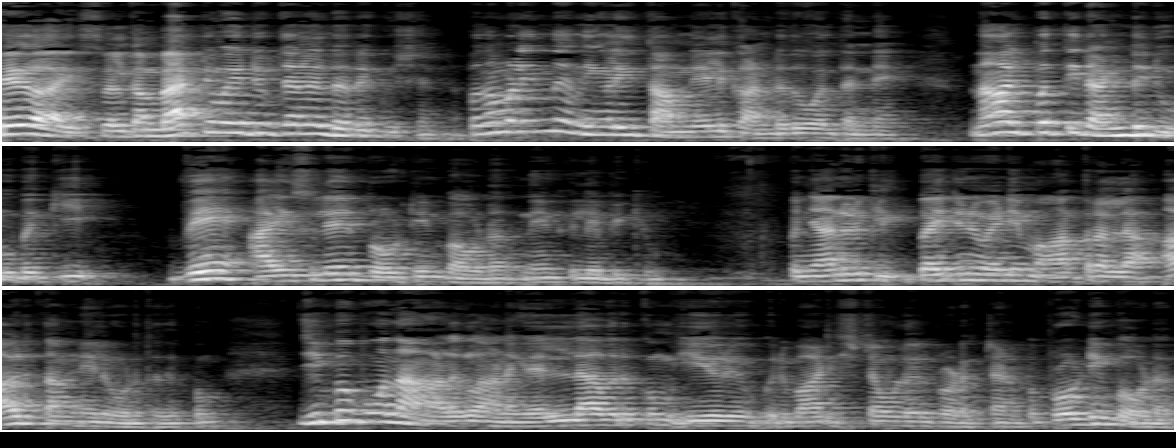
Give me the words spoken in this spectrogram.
Hey guys welcome back to my YouTube channel Derek vision അപ്പൊ നമ്മൾ ഇന്ന് നിങ്ങൾ ഈ തമ്മിൽ കണ്ടതുപോലെ തന്നെ നാൽപ്പത്തി രണ്ട് രൂപയ്ക്ക് വേ ഐസൊലേറ്റ് പ്രോട്ടീൻ പൗഡർ നിങ്ങൾക്ക് ലഭിക്കും. അപ്പൊ ഞാനൊരു ക്ലിക്ക് ബൈറ്റിന് വേണ്ടി മാത്രമല്ല ആ ഒരു തമ്മിൽ കൊടുത്തത്. ഇപ്പം ജിമ്മിൽ പോകുന്ന ആളുകളാണെങ്കിൽ എല്ലാവർക്കും ഈ ഒരു ഒരുപാട് ഇഷ്ടമുള്ള ഒരു പ്രോഡക്റ്റ് ആണ്. ഇപ്പൊ പ്രോട്ടീൻ പൗഡർ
